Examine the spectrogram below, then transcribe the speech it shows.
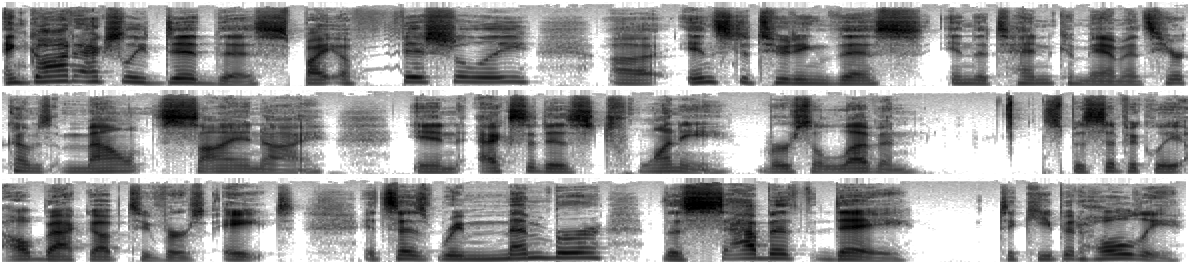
And God actually did this by officially uh, instituting this in the Ten Commandments. Here comes Mount Sinai in Exodus 20, verse 11. Specifically, I'll back up to verse 8. It says, Remember the Sabbath day to keep it holy.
